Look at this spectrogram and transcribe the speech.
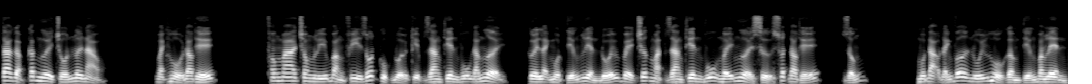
ta gặp các ngươi trốn nơi nào? Bạch hổ đao thế phong ma trong lý bằng phi rốt cục đuổi kịp giang thiên vũ đám người, cười lạnh một tiếng liền đối về trước mặt giang thiên vũ mấy người xử suất đao thế, giống. Một đạo đánh vỡ núi hổ gầm tiếng vang lên,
